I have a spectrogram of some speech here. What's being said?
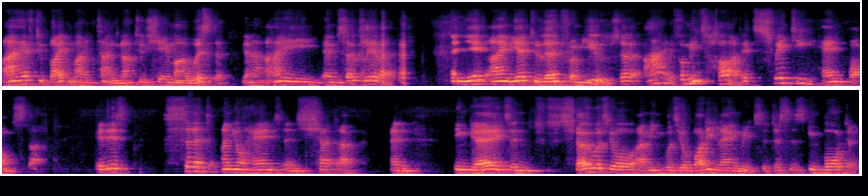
I have to bite my tongue not to share my wisdom. You know, I am so clever. and yet I am here to learn from you. So I for me it's hard. It's sweaty hand palm stuff. It is sit on your hands and shut up and engage and show with your I mean with your body language that this is important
